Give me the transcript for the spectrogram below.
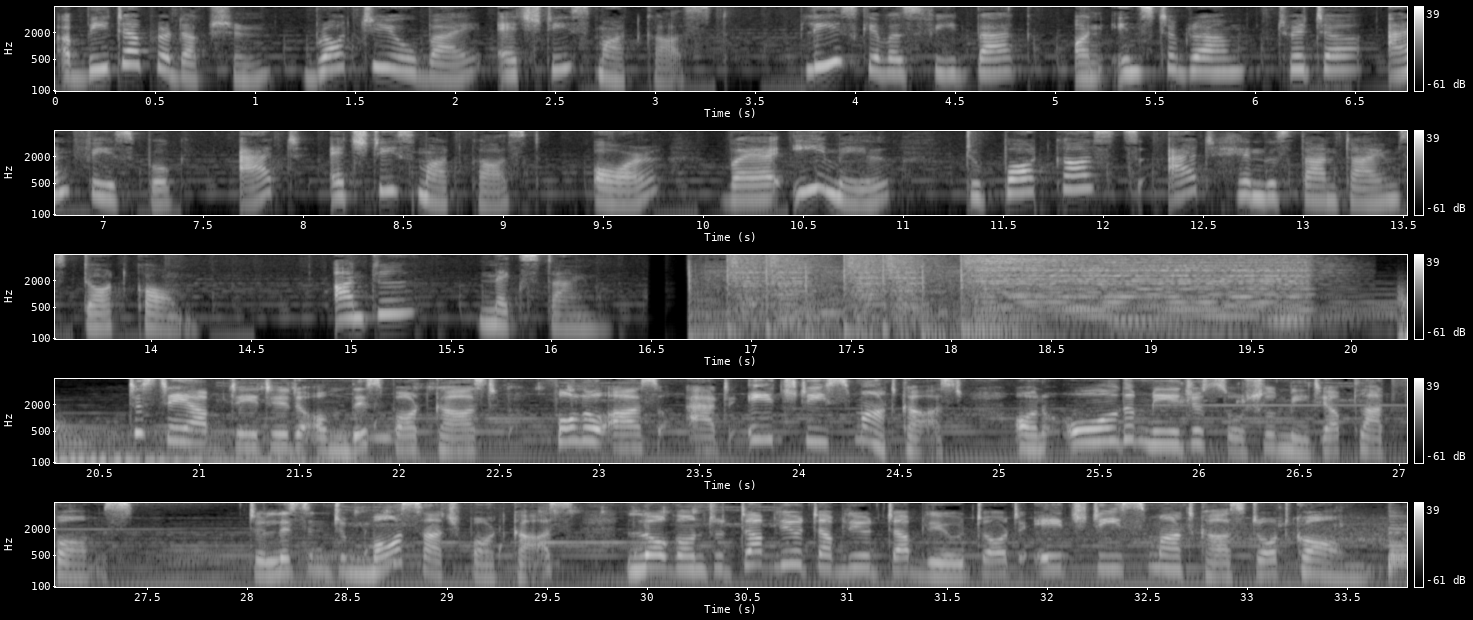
a beta production brought to you by HT Smartcast. Please give us feedback on Instagram, Twitter, and Facebook at HT Smartcast or via email to podcasts at hindustantimes.com. Until next time. To stay updated on this podcast, follow us at HT Smartcast on all the major social media platforms. To listen to more such podcasts, log on to www.htsmartcast.com.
